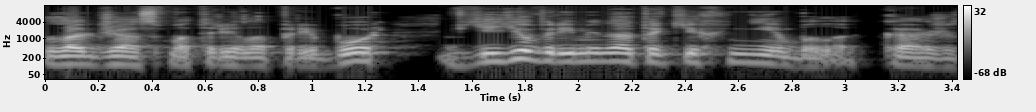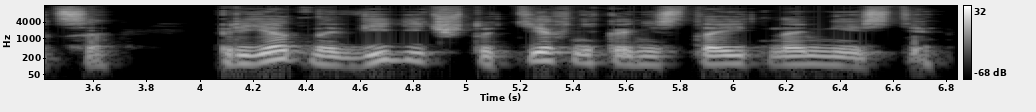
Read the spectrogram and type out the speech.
Ладжа смотрела прибор. В ее времена таких не было, кажется. Приятно видеть, что техника не стоит на месте.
